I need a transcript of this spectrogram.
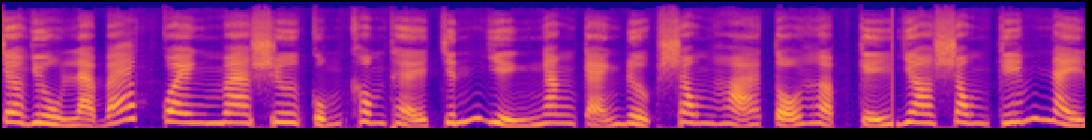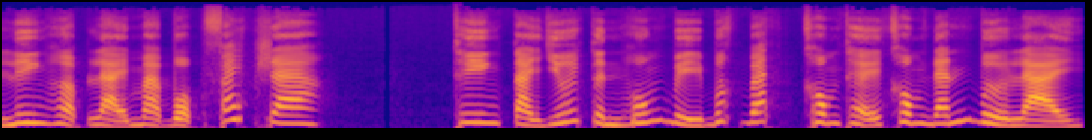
Cho dù là bác quan ma sư cũng không thể chính diện ngăn cản được song hỏa tổ hợp kỹ do song kiếm này liên hợp lại mà bột phát ra. Thiên tài dưới tình huống bị bức bách, không thể không đánh bừa lại.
